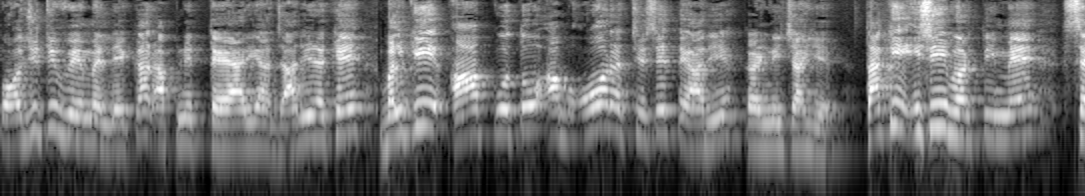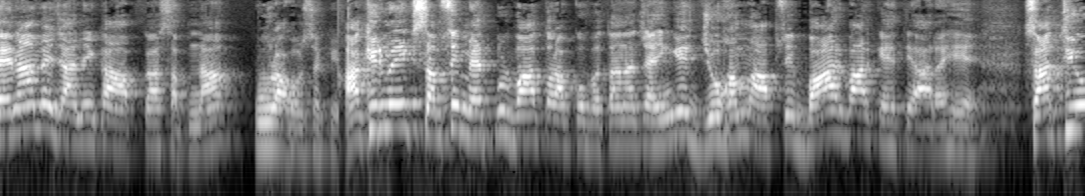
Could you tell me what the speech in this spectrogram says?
पॉजिटिव वे में लेकर अपनी तैयारियाँ जारी रखें, बल्कि आपको तो अब और अच्छे से तैयारी करनी चाहिए, ताकि इसी भर्ती में सेना में जाने का आपका सपना पूरा हो सके। आखिर में एक सबसे महत्वपूर्ण बात और आपको बताना चाहेंगे, जो हम आपसे बार बार कहते आ रहे हैं साथियों,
